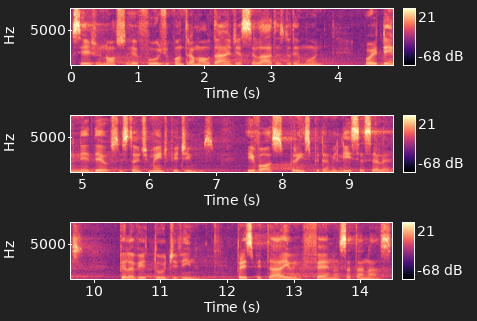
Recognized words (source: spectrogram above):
seja o nosso refúgio contra a maldade e as ciladas do demônio. Ordene-lhe Deus, instantemente pedimos. E vós, príncipe da milícia celeste, pela virtude divina, precipitai o inferno a Satanás,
